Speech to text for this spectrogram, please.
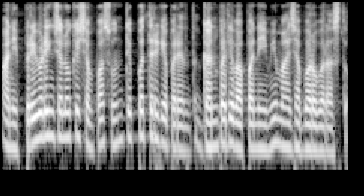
आणि प्री वेडिंगच्या लोकेशनपासून ते पत्रिकेपर्यंत गणपती बाप्पा नेहमी माझ्या बरोबर असतो.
